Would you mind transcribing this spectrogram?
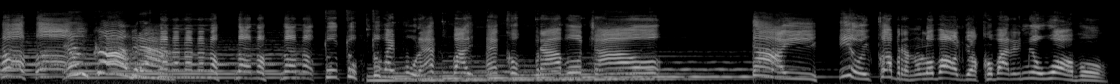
ah, ah. È un cobra! No, no, no, no, no, no, no, no, no, tu, tu, tu vai pure, eh? Vai, ecco, bravo, ciao! Dai, io il cobra non lo voglio a covare il mio uovo!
